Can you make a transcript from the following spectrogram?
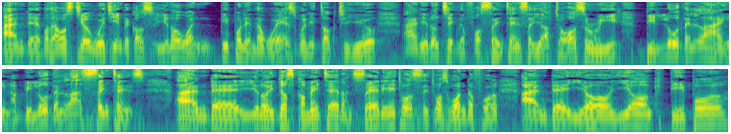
And, uh, but I was still waiting because, you know, when people in the West, when they talk to you and you don't take the first sentence, so you have to also read below the line and below the last sentence. And, uh, you know, he just commented and said it was, it was wonderful. And uh, your young people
